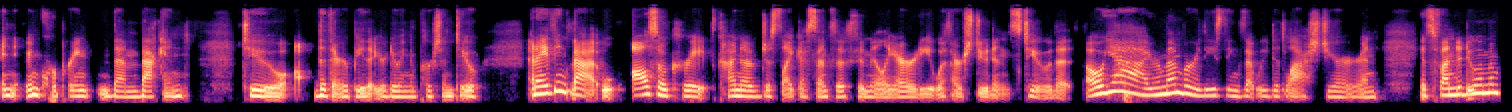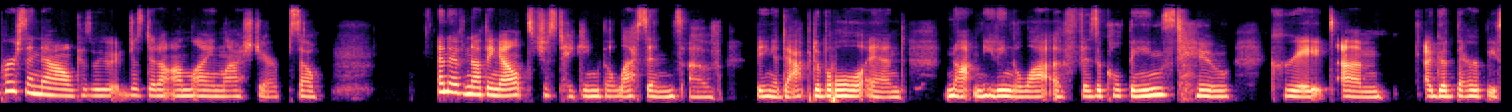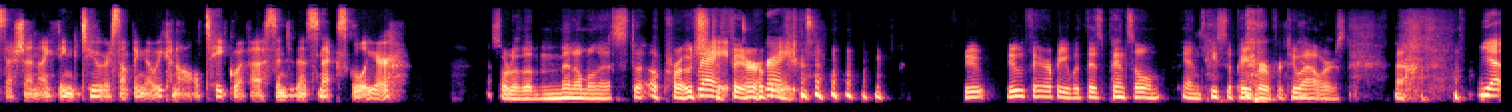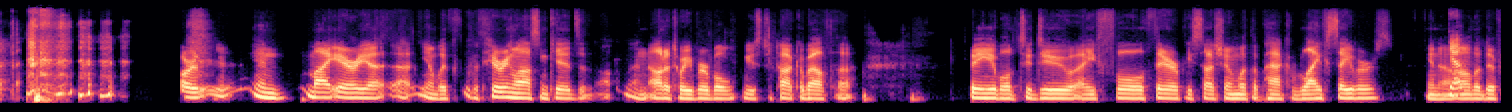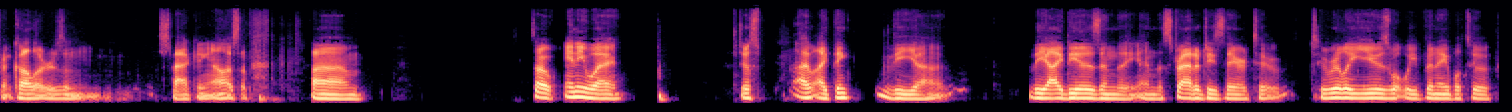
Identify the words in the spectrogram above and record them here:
and incorporating them back into the therapy that you're doing in person too. And I think that also creates kind of just like a sense of familiarity with our students too that, oh, yeah, I remember these things that we did last year. And it's fun to do them in person now because we just did it online last year. So, and if nothing else, just taking the lessons of being adaptable and not needing a lot of physical things to create um, a good therapy session, I think, too, is something that we can all take with us into this next school year sort of a minimalist approach right, to therapy. Right. do do therapy with this pencil and piece of paper for two hours. yep. or in my area, uh, you know, with with hearing loss in kids and, and auditory verbal, we used to talk about the being able to do a full therapy session with a pack of lifesavers. You know, yep. all the different colors and stacking all that stuff. Um, so anyway, just I, I think the uh, the ideas and the and the strategies there to to really use what we've been able to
